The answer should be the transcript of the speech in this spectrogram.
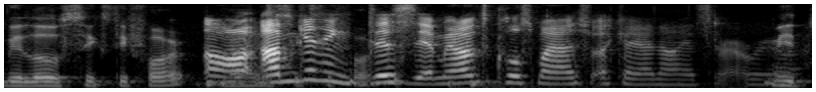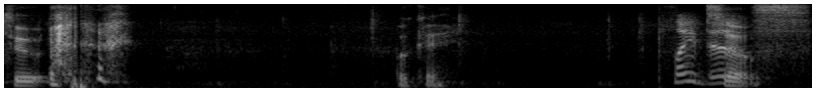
Below 64. Oh, I'm getting dizzy. I'm gonna have to close my eyes. Okay, I know it's right. Me too. okay, Play So- this.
